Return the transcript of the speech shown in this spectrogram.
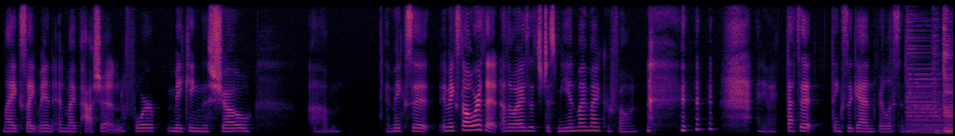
my excitement and my passion for making this show. Um, it makes it it makes it all worth it. Otherwise, it's just me and my microphone. anyway, that's it. Thanks again for listening.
